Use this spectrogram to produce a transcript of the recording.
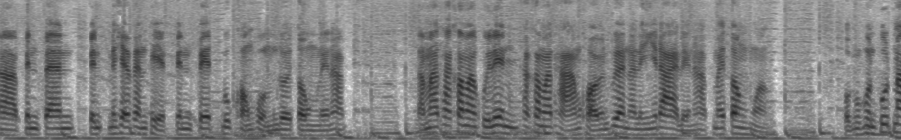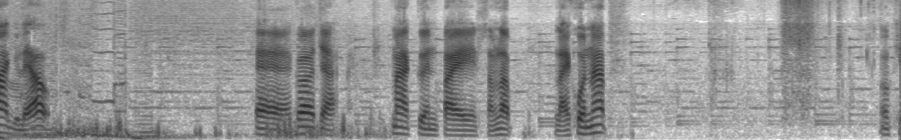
อ่าเป็นแฟนเป็นไม่ใช่แฟนเพจเป็น Facebook ของผมโดยตรงเลยนะครับ สามารถทักเข้ามาคุยเล่นทักเข้ามาถามขอเป็นเพื่อนอะไรนี้ได้เลยนะครับ ไม่ต้องห่วง ผมเป็นคนพูดมากอยู่แล้วแต่ก็จะมากเกินไปสำหรับหลายคนนะครับ โอเค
